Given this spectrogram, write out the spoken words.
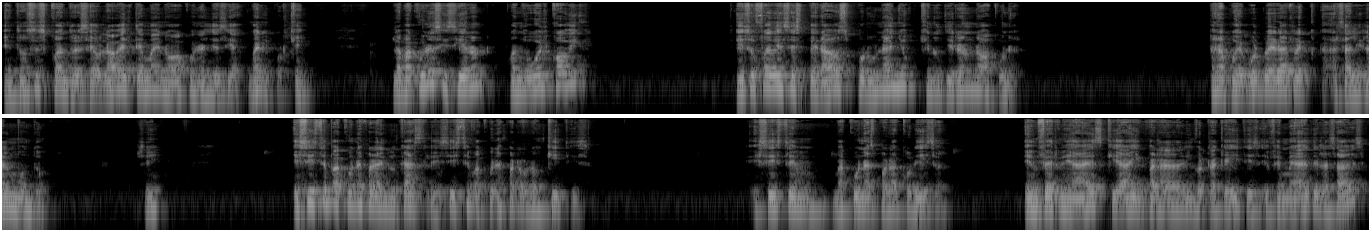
Entonces, cuando se hablaba del tema de no vacunar, yo decía, bueno, ¿y por qué? Las vacunas se hicieron cuando hubo el COVID. Eso fue desesperados por un año que nos dieran una vacuna para poder volver a, salir al mundo. ¿Sí? Existen vacunas para Newcastle, existen vacunas para bronquitis, existen vacunas para coriza, enfermedades que hay para la lingotraqueitis, enfermedades de las aves,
